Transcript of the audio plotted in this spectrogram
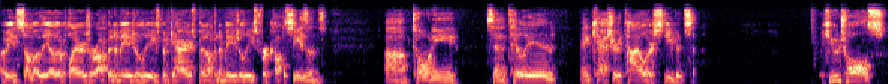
I mean, some of the other players are up in the major leagues, but Garrett's been up in the major leagues for a couple seasons. Um, Tony Santillan and catcher Tyler Stephenson. Huge hauls,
